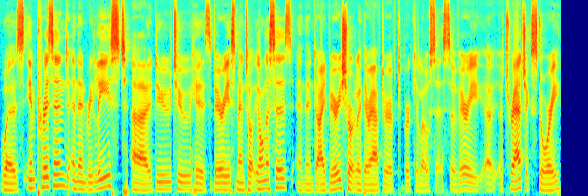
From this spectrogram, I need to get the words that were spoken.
was imprisoned and then released uh, due to his various mental illnesses and then died very shortly thereafter of tuberculosis. So, very uh, a tragic story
